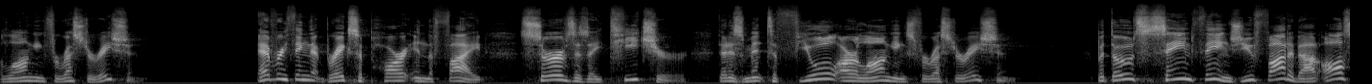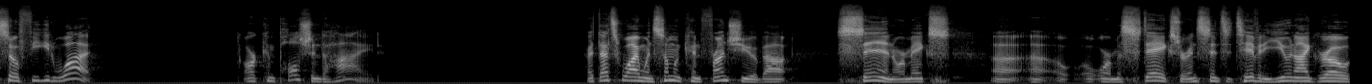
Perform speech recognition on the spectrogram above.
a longing for restoration. Everything that breaks apart in the fight serves as a teacher that is meant to fuel our longings for restoration. But those same things you fought about also feed what? Our compulsion to hide. Right? That's why when someone confronts you about sin or makes uh, uh, or mistakes or insensitivity, you and I grow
